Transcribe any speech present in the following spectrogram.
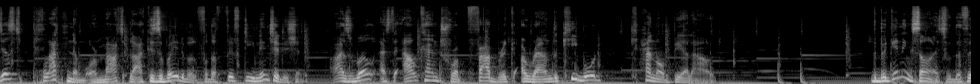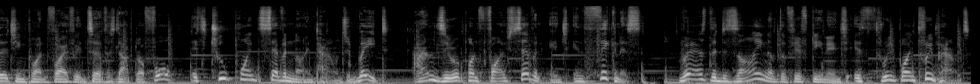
Just platinum or matte black is available for the 15-inch edition, as well as the Alcantara fabric around the keyboard cannot be allowed. The beginning size for the 13.5-inch Surface Laptop 4 is 2.79 pounds in weight and 0.57 inch in thickness, whereas the design of the 15-inch is 3.3 pounds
